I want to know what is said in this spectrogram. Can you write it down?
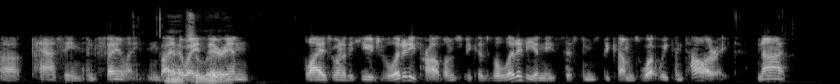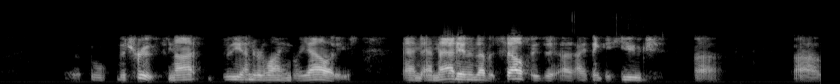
uh, passing and failing. And by Absolutely. the way, therein lies one of the huge validity problems because validity in these systems becomes what we can tolerate, not the truth, not the underlying realities. And and that in and of itself is, I think, a huge uh, uh,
